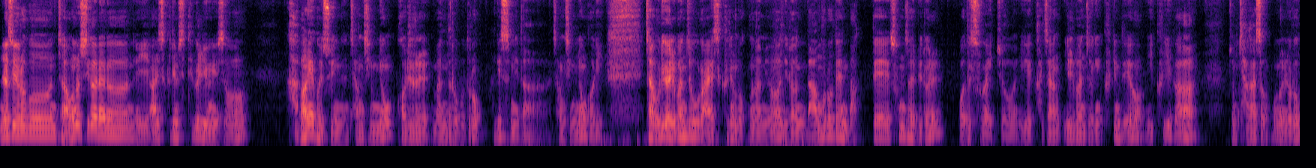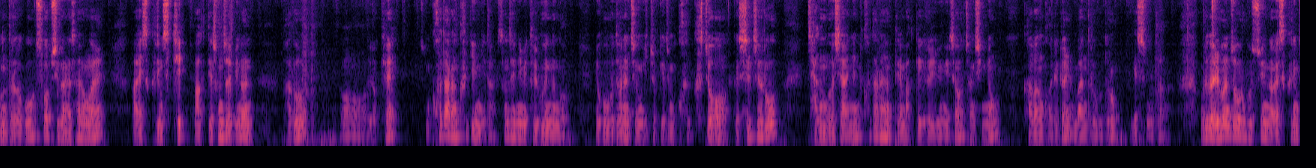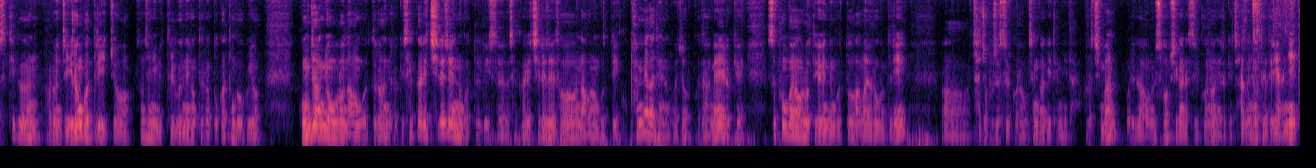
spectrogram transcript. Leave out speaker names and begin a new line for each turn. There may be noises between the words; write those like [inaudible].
안녕하세요 여러분. 자 오늘 시간에는 이 아이스크림 스틱을 이용해서 가방에 걸 수 있는 장식용 거리를 만들어 보도록 하겠습니다. 장식용 거리. 자 우리가 일반적으로 아이스크림 먹고 나면 이런 나무로 된 막대 손잡이를 얻을 수가 있죠. 이게 가장 일반적인 크기인데요. 이 크기가 좀 작아서 오늘 여러분들하고 수업 시간에 사용할 아이스크림 스틱 막대 손잡이는 바로 어, 이렇게 좀 커다란 크기입니다. 선생님이 들고 있는 거 요거보다는 지금 이쪽 게 좀 크죠. 그러니까 실제로 작은 것이 아닌 커다란 형태의 막대기를 이용해서 장식용 가방 거리를 만들어 보도록 하겠습니다. 우리가 일반적으로 볼 수 있는 아이스크림 스틱은 바로 이제 이런 것들이 있죠. 선생님이 들고 있는 형태랑 똑같은 거고요. 공장용으로 나온 것들은 이렇게 색깔이 칠해져 있는 것들도 있어요. 색깔이 칠해져서 나오는 것도 있고 판매가 되는 거죠. 그 다음에 이렇게 스푼 모양으로 되어 있는 것도 아마 여러분들이 어, 자주 보셨을 거라고 생각이 됩니다. 그렇지만 우리가 오늘 수업 시간에 쓸 거는 이렇게 작은 형태들이 아닌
